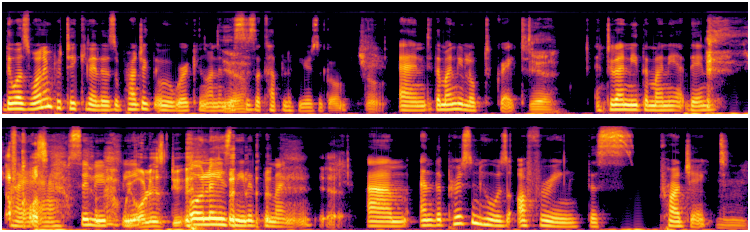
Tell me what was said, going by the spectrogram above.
there was one in particular. There was a project that we were working on, and this is a couple of years ago, Sure. and the money looked great. Yeah. And did I need the money at then? Of I course. absolutely We always do. always needed the money. Yeah. Um, and the person who was offering this project Mm,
